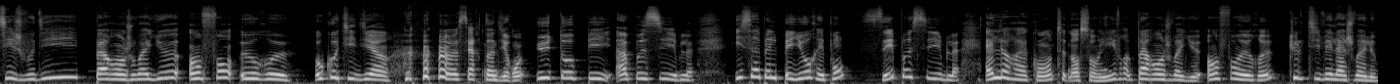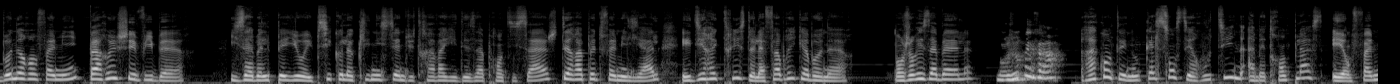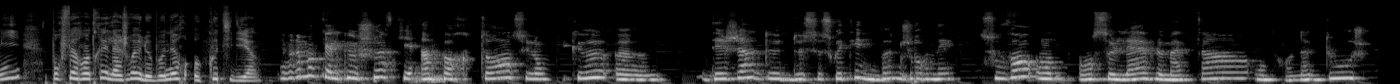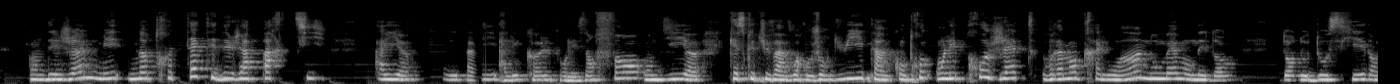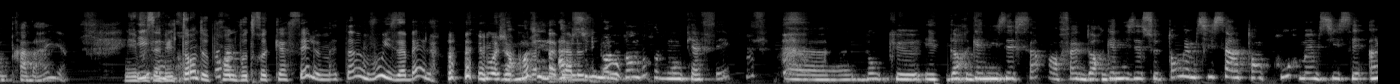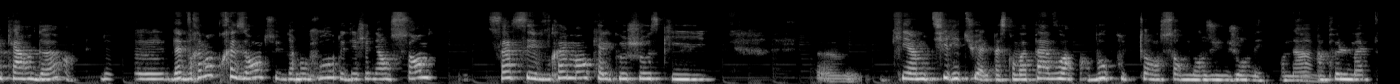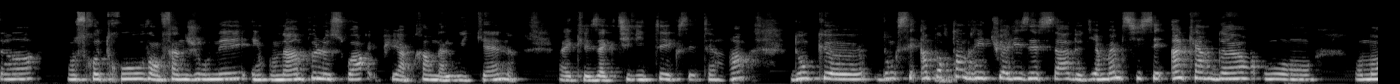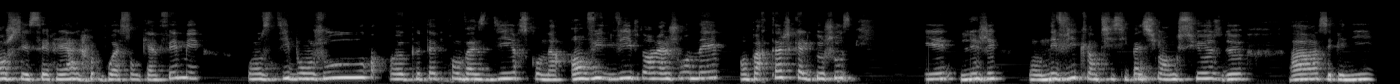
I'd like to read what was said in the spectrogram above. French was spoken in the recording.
Si je vous dis parents joyeux, enfants heureux, au quotidien, certains diront utopie, impossible. Isabelle Payot répond c'est possible. Elle le raconte dans son livre Parents joyeux, enfants heureux, cultiver la joie et le bonheur en famille, paru chez Vibert. Isabelle Payot est psychologue clinicienne du travail et des apprentissages, thérapeute familiale et directrice de la Fabrique à Bonheur. Bonjour Isabelle. Bonjour Eva. Racontez-nous quelles sont ces routines à mettre en place et en famille pour faire entrer la joie et le bonheur au quotidien? Il y a vraiment quelque chose qui est important selon que euh, déjà de, se souhaiter une bonne journée. Souvent on, on, se lève le matin, on prend notre douche, on déjeune, mais notre tête est déjà partie ailleurs. On est parti à l'école pour les enfants, on dit euh, qu'est-ce que tu vas avoir aujourd'hui, tu as un contrôle, on les projette vraiment très loin. Nous-mêmes, on est dans, dans nos dossiers, dans le travail. Mais vous avez le temps de prendre votre café le matin, vous, Isabelle Moi, j'ai absolument le, temps de prendre mon café. Euh, donc, euh, et d'organiser ça, en fait, d'organiser ce temps, même si c'est un temps court, même si c'est un quart d'heure, d'être vraiment présente, de dire bonjour, de déjeuner ensemble, ça, c'est vraiment quelque chose qui, euh, qui est un petit rituel parce qu'on va pas avoir beaucoup de temps ensemble dans une journée. On a un peu le matin, on se retrouve en fin de journée et on a un peu le soir et puis après on a le week-end avec les activités, etc. Donc, euh, donc c'est important de ritualiser ça, de dire même si c'est un quart d'heure où on, on mange ses céréales, on boit son café, mais on se dit bonjour, euh, peut-être qu'on va se dire ce qu'on a envie de vivre dans la journée, on partage quelque chose qui est léger, on évite l'anticipation anxieuse de ah c'est pénible,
